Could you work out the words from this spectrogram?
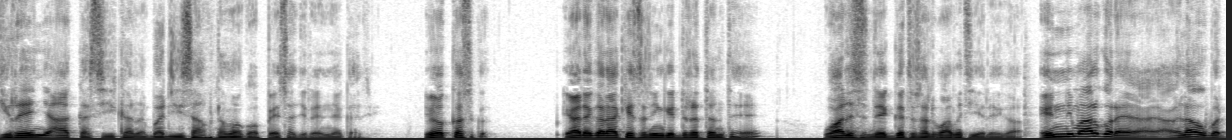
Jireenya akkasii kana badiisaaf nama qopheessa jireenya akkasii. Yoo akkas yaada garaa keessaniin geeddaratan ta'e waan isin eeggatu salphaa miti jedhee inni maal godha?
